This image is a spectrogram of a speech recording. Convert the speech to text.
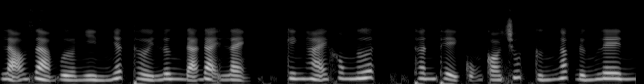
lão giả vừa nhìn nhất thời lưng đã đại lạnh, kinh hãi không ngớt, thân thể cũng có chút cứng ngắc đứng lên.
